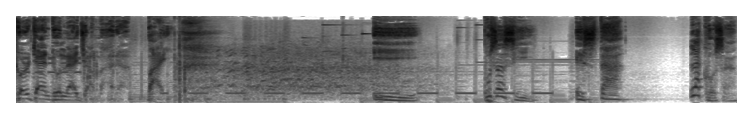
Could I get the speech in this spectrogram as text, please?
cortando la llamada. Bye. Y pues así está la cosa.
